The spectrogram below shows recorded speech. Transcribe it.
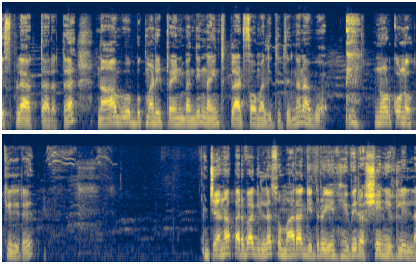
ಡಿಸ್ಪ್ಲೇ ಆಗ್ತಾ ಇರುತ್ತೆ. ನಾವು ಬುಕ್ ಮಾಡಿದ ಟ್ರೈನ್ ಬಂದು ನೈನ್ತ್ ಪ್ಲ್ಯಾಟ್ಫಾರ್ಮಲ್ಲಿ ಇದ್ದಿದ್ದರಿಂದ ನಾವು ನೋಡ್ಕೊಂಡು ಹೋಗ್ತಿದ್ದೀರಿ. ಜನ ಪರವಾಗಿಲ್ಲ ಸುಮಾರಾಗಿದ್ದರು ಏನು ಹೆವಿ ರಶ್ ಏನು ಇರಲಿಲ್ಲ.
